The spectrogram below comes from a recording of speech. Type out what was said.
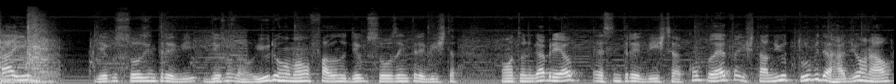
Tá aí. Diego Souza entrevista. Diego não. Yuri Romão falando Diego Souza entrevista ao Antônio Gabriel. Essa entrevista completa está no YouTube da Rádio Jornal,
